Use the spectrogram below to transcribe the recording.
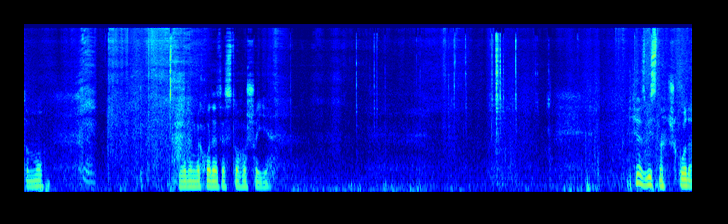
тому будемо виходити з того, що є. Ще, звісно, шкода.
